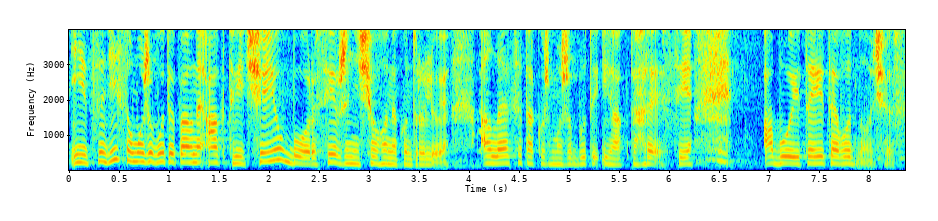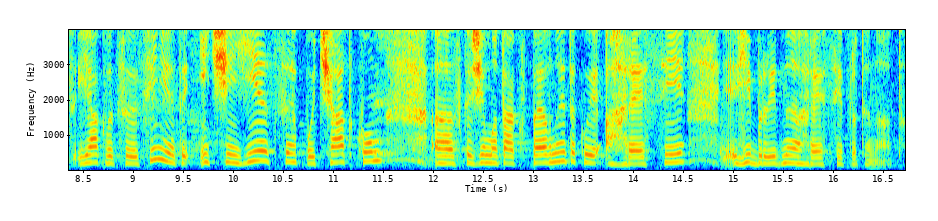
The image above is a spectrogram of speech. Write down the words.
І це дійсно може бути певний акт відчаю, бо Росія вже нічого не контролює. Але це також може бути і акт агресії. Або і те, і те водночас. Як ви це оцінюєте? І чи є це початком, е, скажімо так, певної такої агресії, гібридної агресії проти НАТО?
